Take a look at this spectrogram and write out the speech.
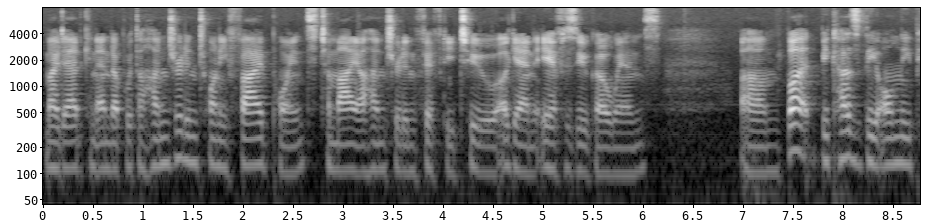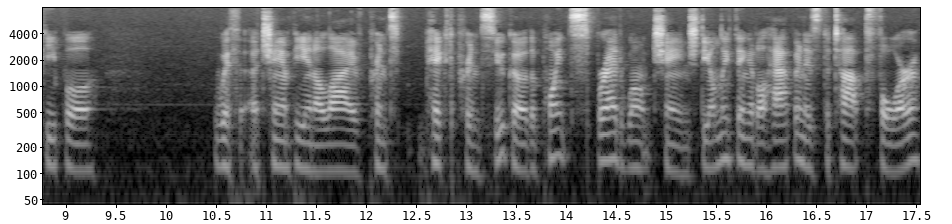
my dad can end up with 125 points to my 152, again, if Zuko wins. Um, but because the only people with a champion alive Prince picked Prince Zuko, the point spread won't change. The only thing that'll happen is the top four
